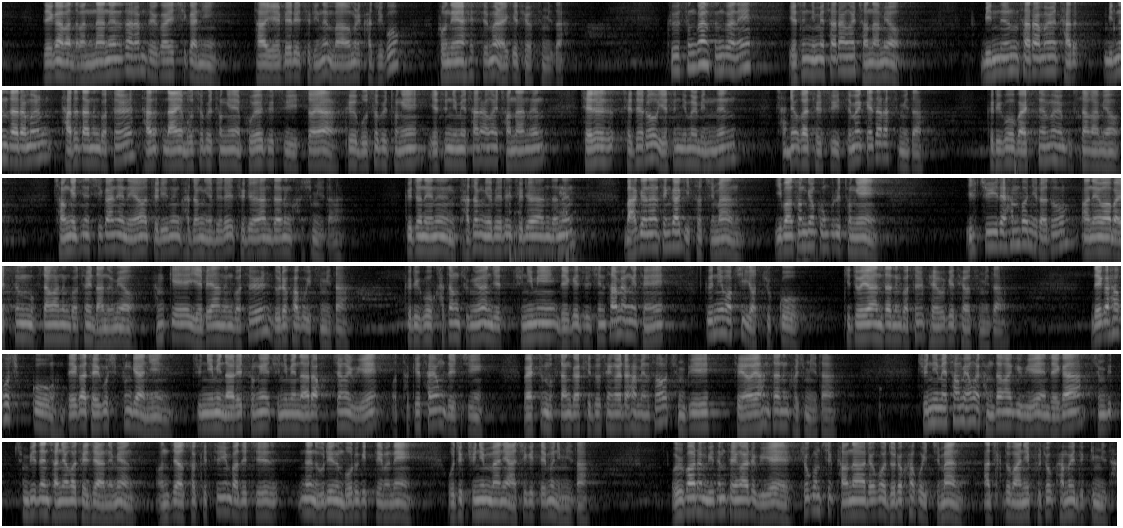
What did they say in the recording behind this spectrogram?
내가 만나는 사람들과의 시간이 다 예배를 드리는 마음을 가지고 보내야 했음을 알게 되었습니다. 그 순간순간에 예수님의 사랑을 전하며 믿는 사람을 다르, 믿는 사람은 다르다는 것을 다, 나의 모습을 통해 보여줄 수 있어야 그 모습을 통해 예수님의 사랑을 전하는 제대로, 예수님을 믿는 자녀가 될 수 있음을 깨달았습니다. 그리고 말씀을 묵상하며 정해진 시간에 내어 드리는 가정 예배를 드려야 한다는 것입니다. 그 전에는 가정 예배를 드려야 한다는 막연한 생각이 있었지만 이번 성경 공부를 통해 일주일에 한 번이라도 아내와 말씀 묵상하는 것을 나누며 함께 예배하는 것을 노력하고 있습니다. 그리고 가장 중요한 예수, 주님이 내게 주신 사명에 대해 끊임없이 여쭙고 기도해야 한다는 것을 배우게 되었습니다. 내가 하고 싶고 내가 되고 싶은 게 아닌 주님이 나를 통해 주님의 나라 확장을 위해 어떻게 사용될지 말씀 묵상과 기도 생활을 하면서 준비되어야 한다는 것입니다. 주님의 사명을 감당하기 위해 내가 준비, 준비된 자녀가 되지 않으면 언제 어떻게 쓰임 받을지는 우리는 모르기 때문에 오직 주님만이 아시기 때문입니다. 올바른 믿음 생활을 위해 조금씩 변화하려고 노력하고 있지만 아직도 많이 부족함을 느낍니다.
